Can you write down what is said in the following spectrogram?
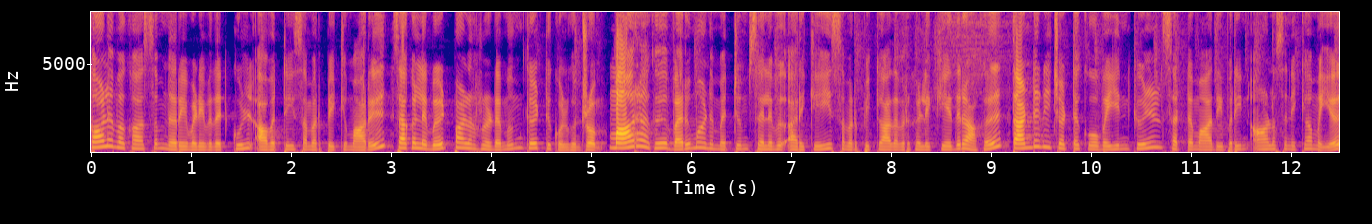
கால அவகாசம் நிறைவடைவதற்குள் அவற்றை சமர்ப்பிக்குமாறு சகல வேட்பாளர்களிடமும் கேட்டுக்கொள்கின்றோம். மாறாக வருமானம் மற்றும் செலவு அறிக்கையை சமர்ப்பிக்காதவர்களுக்கு எதிராக தண்டனை சட்ட கோவையின் கீழ் சட்டம் அதிபரின் ஆலோசனைக்கு அமைய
